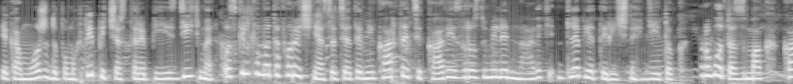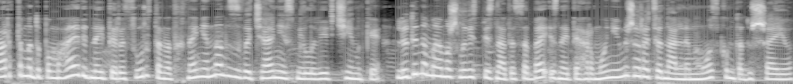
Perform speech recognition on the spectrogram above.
яка може допомогти під час терапії з дітьми, оскільки метафоричні асоціативні карти цікаві і зрозумілі навіть для п'ятирічних діток. Робота з мак-картами допомагає віднайти ресурс та натхнення на надзвичайні сміливі вчинки. Людина має можливість пізнати себе і знайти гармонію між раціональним мозком та душею.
